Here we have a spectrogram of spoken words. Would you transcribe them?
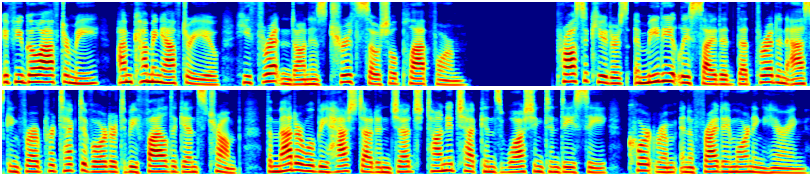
If you go after me, I'm coming after you, he threatened on his Truth Social platform. Prosecutors immediately cited that threat in asking for a protective order to be filed against Trump. The matter will be hashed out in Judge Tanya Chutkan's Washington, D.C. courtroom in a Friday morning hearing.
